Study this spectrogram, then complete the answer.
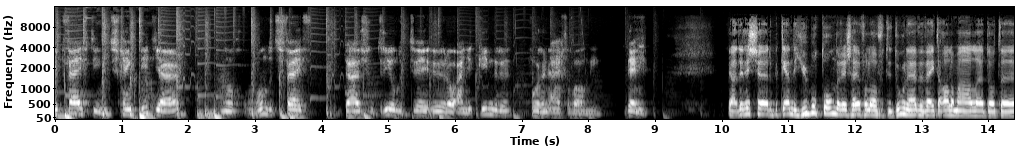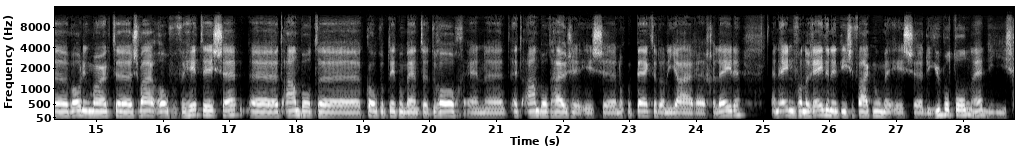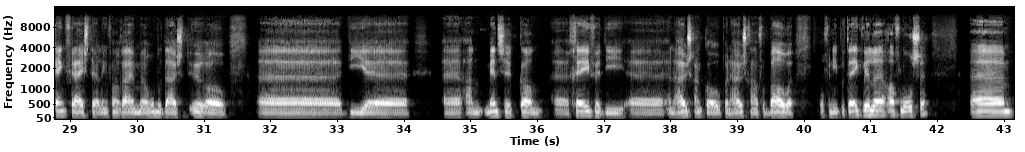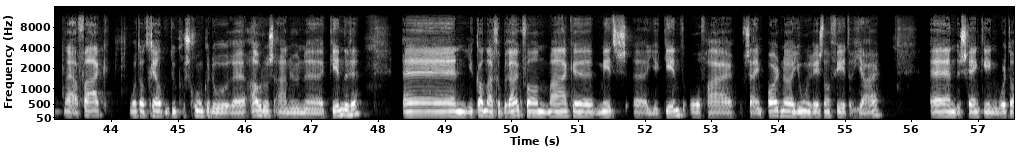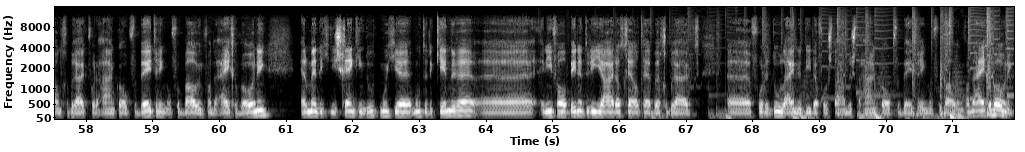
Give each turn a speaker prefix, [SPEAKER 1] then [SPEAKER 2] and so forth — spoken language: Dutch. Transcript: [SPEAKER 1] Tip 15. Schenk dit jaar nog 105.302 euro aan je kinderen voor hun eigen woning. Danny.
[SPEAKER 2] Ja, dit is uh, de bekende jubelton. Er is heel veel over te doen. Hè. We weten allemaal uh, dat de woningmarkt uh, zwaar oververhit is. Hè. het aanbod kookt op dit moment droog. En het aanbod huizen is nog beperkter dan een jaar geleden. En een van de redenen die ze vaak noemen is de jubelton. Hè. Die schenkvrijstelling van ruim 100.000 euro. die uh, aan mensen kan uh, geven die uh, een huis gaan kopen, een huis gaan verbouwen of een hypotheek willen aflossen. Ehm, nou ja, vaak wordt dat geld natuurlijk geschonken door ouders aan hun kinderen. En je kan daar gebruik van maken mits je kind of haar of zijn partner jonger is dan 40 jaar. En de schenking wordt dan gebruikt voor de aankoop, verbetering of verbouwing van de eigen woning. En op het moment dat je die schenking doet, moet je, moeten de kinderen in ieder geval binnen drie jaar dat geld hebben gebruikt uh, voor de doeleinden die daarvoor staan. Dus de aankoop, verbetering of verbouwing van de eigen woning.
